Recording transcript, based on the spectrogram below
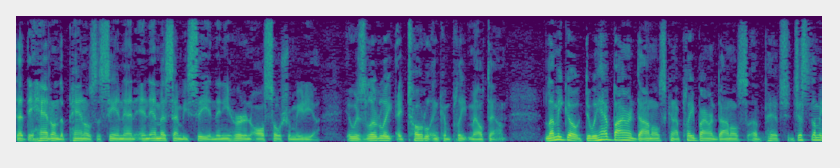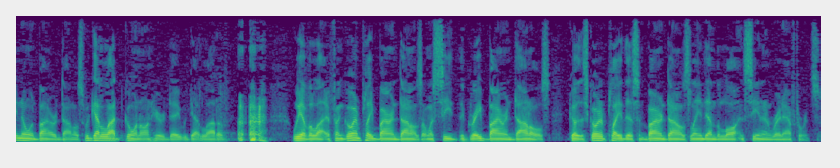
that they had on the panels of CNN and MSNBC, and then you heard in all social media. It was literally a total and complete meltdown. Let me go. Do we have Byron Donalds? Can I play Byron Donalds' uh, pitch? Just let me know when Byron Donalds. We got a lot going on here today. We got a lot of. we have a lot. If I'm going to play Byron Donalds, I want to see the great Byron Donalds go. Let's go and play this, and Byron Donalds laying down the law and CNN right afterwards.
